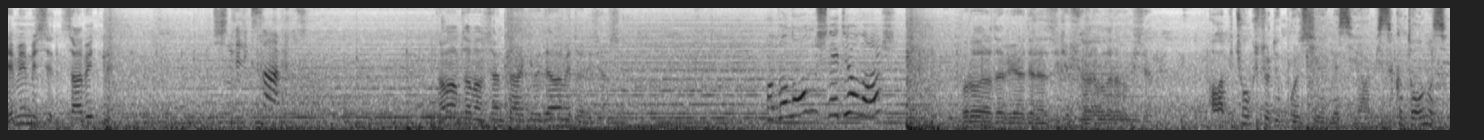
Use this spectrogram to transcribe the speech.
Emin misin? Sabit mi? Şimdilik sabit. Tamam tamam sen takibe devam et arayacağım seni. Baba ne olmuş ne diyorlar? Buralarda bir yerden azıcık şu arabalara bakacağım. Abi çok sürdü polis çevirmesi ya. Bir sıkıntı olmasın.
